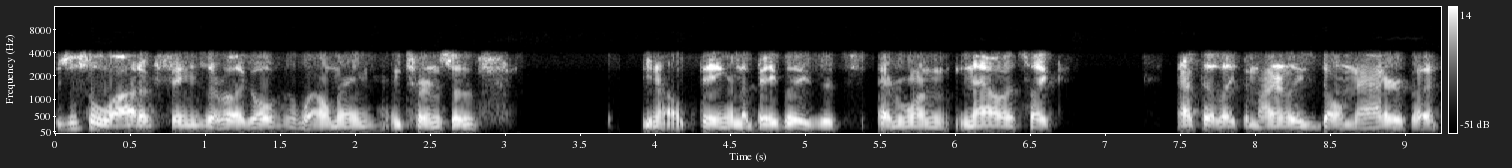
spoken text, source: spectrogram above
it was just a lot of things that were like overwhelming in terms of you know being in the big leagues. It's everyone now. It's like not that like the minor leagues don't matter, but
